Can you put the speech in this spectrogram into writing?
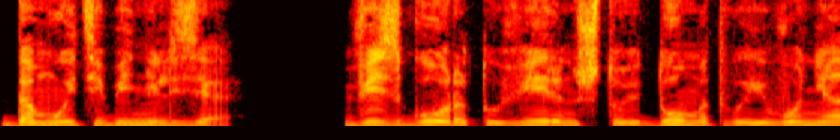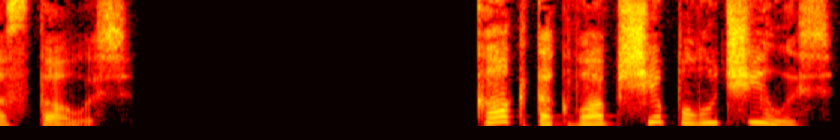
«Домой тебе нельзя. Весь город уверен, что и дома твоего не осталось. Как так вообще получилось?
